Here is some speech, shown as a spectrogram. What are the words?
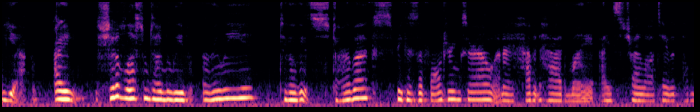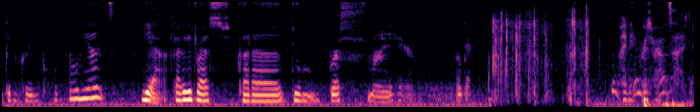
yeah, I should have left some time to leave early to go get Starbucks because the fall drinks are out and I haven't had my iced chai latte with pumpkin cream cold foam yet. Yeah, gotta get dressed, gotta do brush my hair. Okay. My neighbors are outside.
